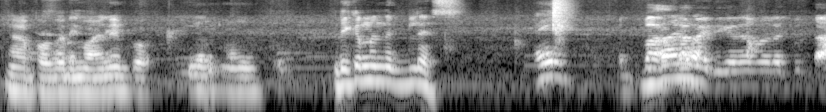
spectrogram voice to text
Nga po, good morning po. Good morning po. Hindi ka man nag-bless. Ay, Bakit kami? Hindi ka naman nagpunta.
